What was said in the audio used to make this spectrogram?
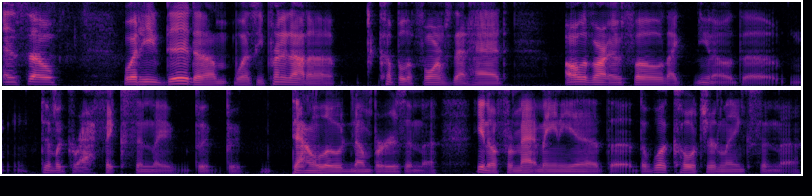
And so, what he did um, was he printed out a couple of forms that had all of our info, like you know the demographics and the the, the download numbers and the you know for Matt Mania, the the what culture links and the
